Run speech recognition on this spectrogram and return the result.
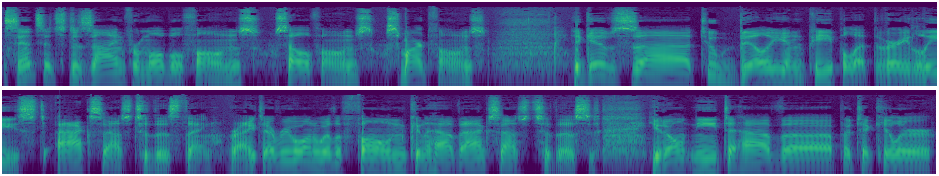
since it's designed for mobile phones, cell phones, smartphones, it gives uh, 2 billion people at the very least access to this thing, right? Everyone with a phone can have access to this. You don't need to have a particular.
